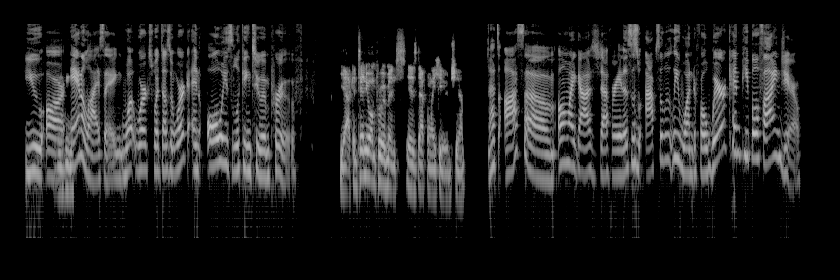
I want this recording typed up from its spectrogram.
You are mm-hmm. analyzing what works, what doesn't work, and always looking to improve. Yeah, continual improvements is definitely huge. Yeah. That's awesome. Oh my gosh, Jeffrey, this is absolutely wonderful. Where can people find you?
